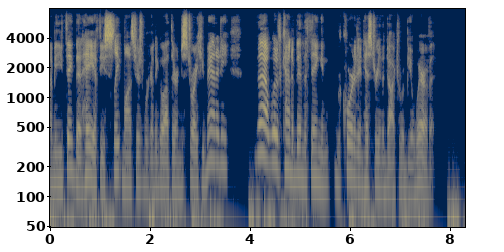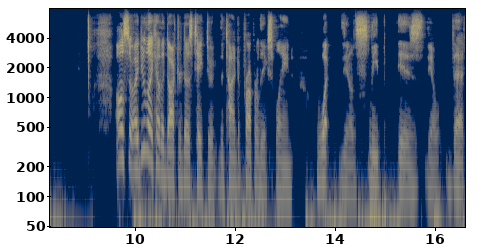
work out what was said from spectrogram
I mean, you'd think that, hey, if these sleep monsters were going to go out there and destroy humanity, that would have kind of been the thing and recorded in history, and the Doctor would be aware of it. Also, I do like how the Doctor does take to, the time to properly explain what you know sleep is. You know that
